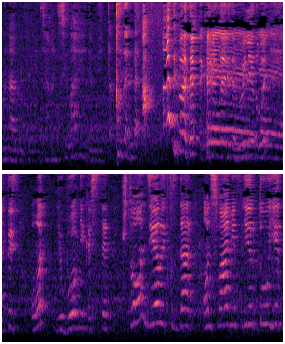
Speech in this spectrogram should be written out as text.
Мына гүлді мен саған сыйлар едім дейді да деп ана жақта өледі ғой. То есть он любовник эстет что он делает қыздар? Он с вами флиртует.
